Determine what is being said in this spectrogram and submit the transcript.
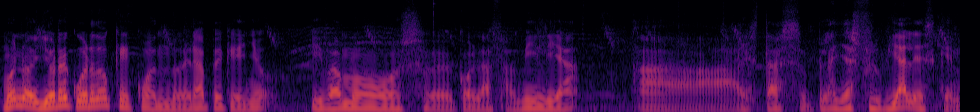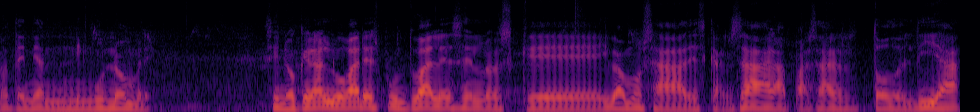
Bueno, yo recuerdo que cuando era pequeño íbamos eh, con la familia a estas playas fluviales que no tenían ningún nombre, sino que eran lugares puntuales en los que íbamos a descansar, a pasar todo el día,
